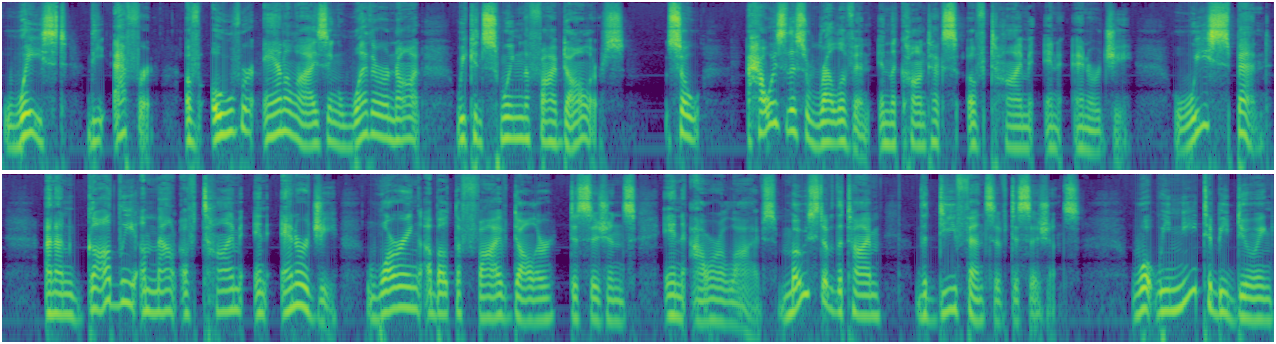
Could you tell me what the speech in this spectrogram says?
waste the effort of over analyzing whether or not we can swing the $5. So, how is this relevant in the context of time and energy? we spend an ungodly amount of time and energy worrying about the $5 decisions in our lives. Most of the time, the defensive decisions. What we need to be doing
